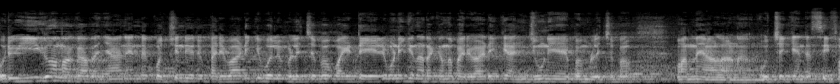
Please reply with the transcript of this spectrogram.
ഒരു ഈഗോ നോക്കാതെ ഞാൻ എന്റെ കൊച്ചിന്റെ ഒരു പരിപാടിക്ക് പോലും വിളിച്ചപ്പോൾ വൈകിട്ട് ഏഴ് മണിക്ക് നടക്കുന്ന പരിപാടിക്ക് അഞ്ചു മണിയായപ്പം വിളിച്ചപ്പോൾ വന്നയാളാണ് ഉച്ചയ്ക്ക് എന്റെ സിഫ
